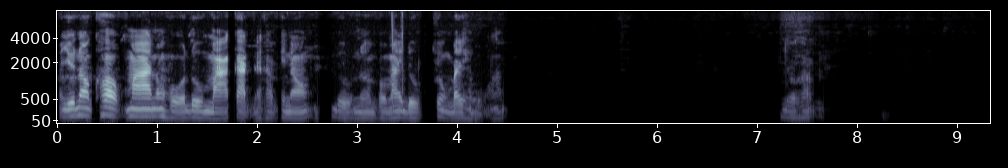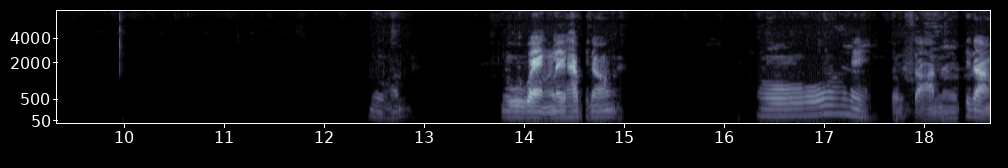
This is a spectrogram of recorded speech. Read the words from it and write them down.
มายู่นอกคอกมาโอ้โห ดูหมากัดนะครับ พี่น้อง ดูเนื้อผมให้ดูช่วงใบหูครับ ดูครับดูครับดูแหว่งเลยครับพี่น้อง โอ้ยสงสารเลยพี่ดัง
